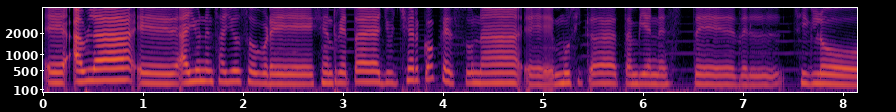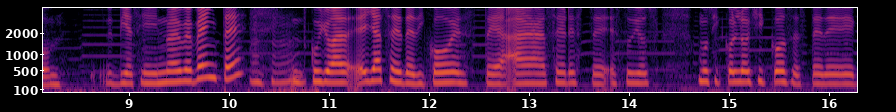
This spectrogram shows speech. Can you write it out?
eh, habla, eh, hay un ensayo sobre Henrietta Yucherko, que es una eh, música también este, del siglo 19-20, cuyo a- ella se dedicó este a hacer este estudios musicológicos este de,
